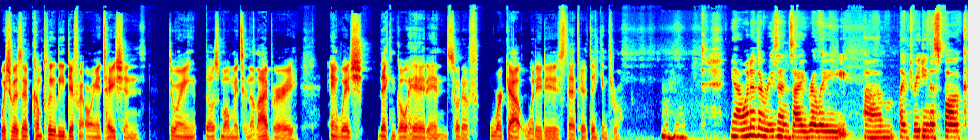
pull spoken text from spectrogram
which was a completely different orientation during those moments in the library, in which they can go ahead and sort of work out what it is that they're thinking through. Mm-hmm. Yeah, one of the reasons I really um, liked reading this book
